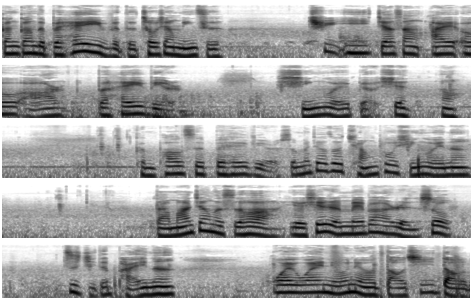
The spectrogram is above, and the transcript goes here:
刚刚的 behave 的抽象名词。去 e 加上 i o r，behavior，行为表现啊。compulsive behavior，什么叫做强迫行为呢？打麻将的时候啊，有些人没办法忍受自己的牌呢，歪歪扭扭、倒七倒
